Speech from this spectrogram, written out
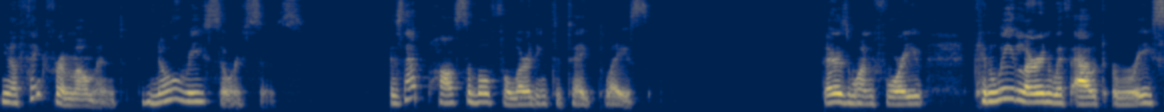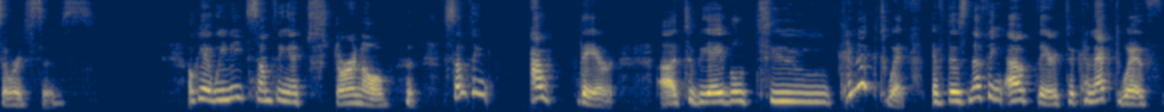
You know, think for a moment. No resources. Is that possible for learning to take place? There's one for you. Can we learn without resources? Okay, we need something external, something out there uh, to be able to connect with. If there's nothing out there to connect with,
